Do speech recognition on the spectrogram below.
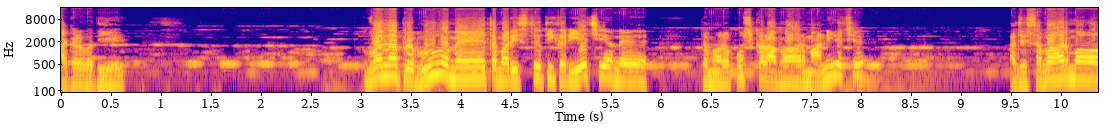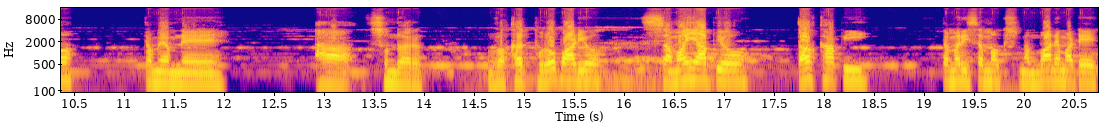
આગળ વધીએ. વાલા પ્રભુ, અમે તમારી સ્તુતિ કરીએ છીએ અને તમારો પુષ્કળ આભાર માનીએ છીએ. આજે સવારમાં તમે અમને આ સુંદર વખત પૂરો પાડ્યો, સમય આપ્યો, તક આપી, તમારી સમક્ષ નમવાને માટે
